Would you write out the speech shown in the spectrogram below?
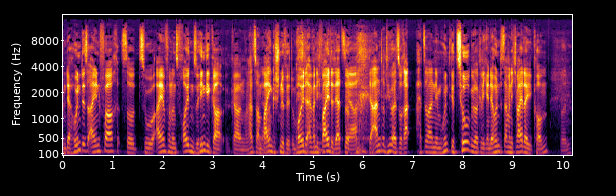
und der Hund ist einfach so zu einem von uns Freunden so hingegangen und hat so am Ja. Bein geschnüffelt und wollte einfach nicht weiter. Der hat so, Ja. der andere Typ hat so, hat so an dem Hund gezogen wirklich und der Hund ist einfach nicht weitergekommen. Und?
